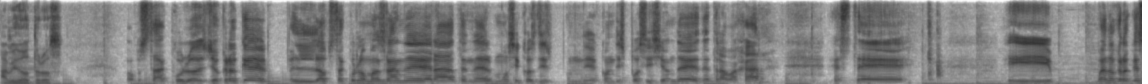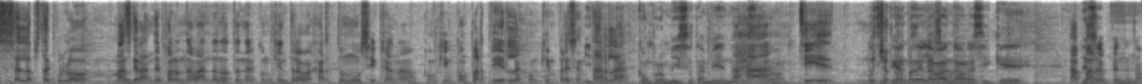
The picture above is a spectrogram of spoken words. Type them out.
ha habido otros? Obstáculos. Yo creo que el obstáculo más grande era tener músicos dis- con disposición de, de trabajar. Este. Y bueno, creo que ese es el obstáculo más grande para una banda, no tener con quién trabajar tu música, ¿no? Con quién compartirla, con quién Y presentarla. compromiso también. veces, Ajá. ¿no? Sí, Los mucho integrantes de la compromiso. banda ahora sí que... De eso depende, ¿no?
